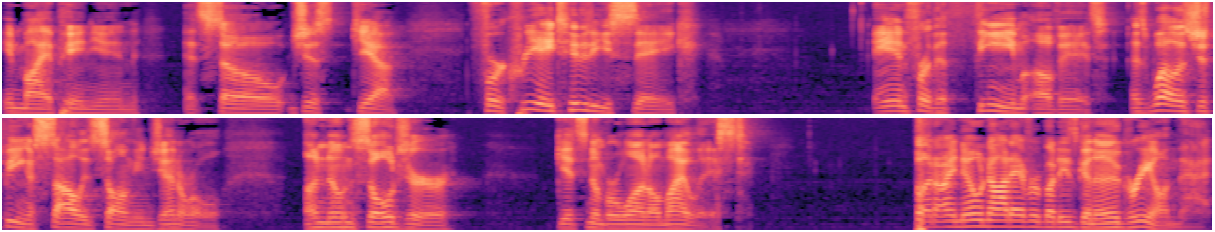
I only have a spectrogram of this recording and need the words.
in my opinion. So just yeah, for creativity's sake and for the theme of it, as well as just being a solid song in general, Unknown Soldier gets number 1 on my list. But I know not everybody's going to agree on that.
